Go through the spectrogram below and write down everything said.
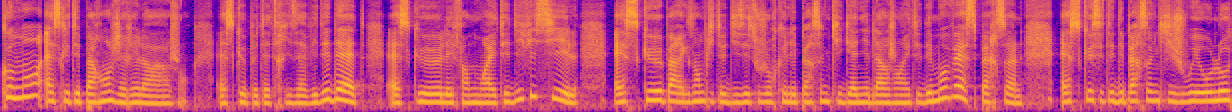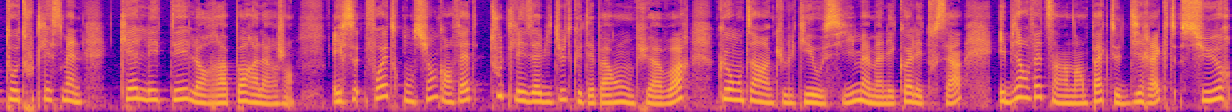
Comment est-ce que tes parents géraient leur argent? Est-ce que peut-être ils avaient des dettes? Est-ce que les fins de mois étaient difficiles? Est-ce que par exemple ils te disaient toujours que les personnes qui gagnaient de l'argent étaient des mauvaises personnes? Est-ce que c'était des personnes qui jouaient au loto toutes les semaines? Quel était leur rapport à l'argent. Et il faut être conscient qu'en fait, toutes les habitudes que tes parents ont pu avoir, que on t'a inculqué aussi, même à l'école et tout ça, eh bien en fait, ça a un impact direct sur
